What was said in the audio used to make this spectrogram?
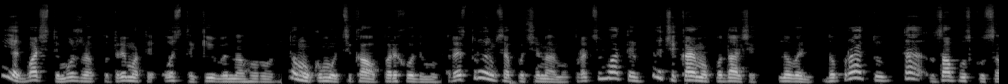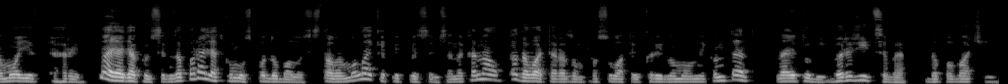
І як бачите, можна отримати ось такі винагороди. Тому, кому цікаво, переходимо, реєструємося, починаємо працювати і чекаємо подальших новин до проекту та запуску самої гри. Ну а я дякую всім за перегляд. Кому сподобалось, ставимо лайки, підписуємося на канал та давайте разом просувати україномовний контент на Ютубі. Бережіть себе, до побачення.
